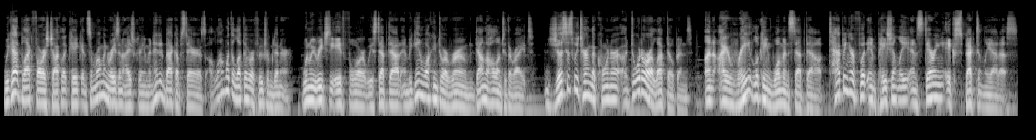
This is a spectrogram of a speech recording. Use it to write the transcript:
We got Black Forest chocolate cake and some Roman raisin ice cream and headed back upstairs, along with the leftover food from dinner. When we reached the eighth floor, we stepped out and began walking to our room, down the hall and to the right. Just as we turned the corner, a door to our left opened. An irate looking woman stepped out, tapping her foot impatiently and staring expectantly at us.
